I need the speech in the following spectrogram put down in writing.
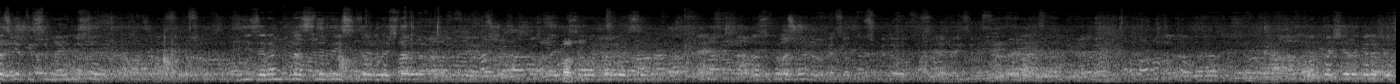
razı getirsin. Hayırlı işler. İyiyiz elhamdülillah. Sizler de iyisiniz arkadaşlar. Allah taşıya da geleceğiz.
